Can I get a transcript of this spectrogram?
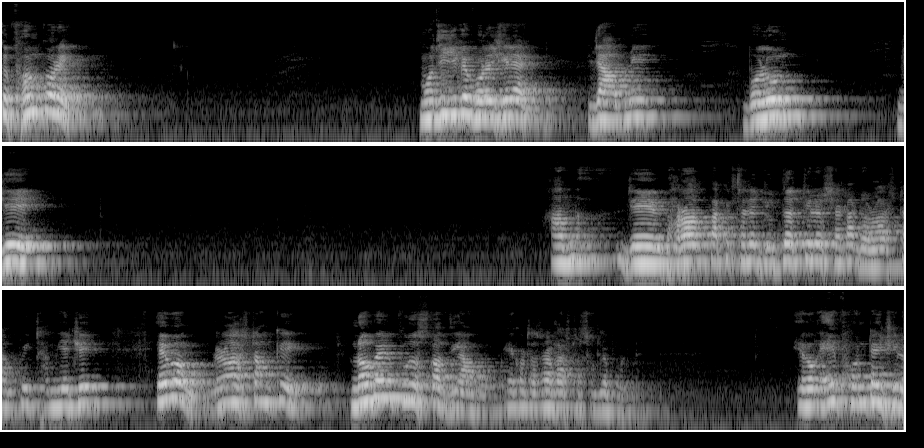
তো ফোন করে মোদিজিকে বলেছিলেন যে, আপনি বলুন যে যে ভারত পাকিস্তানের যুদ্ধ ছিল, সেটা ডোনাল্ড ট্রাম্পই থামিয়েছে এবং ডোনাল্ড ট্রাম্পকে নোবেল পুরস্কার দেওয়া হোক, এ কথাটা রাষ্ট্রসংঘে বলবে এবং এই ফোনটাই ছিল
